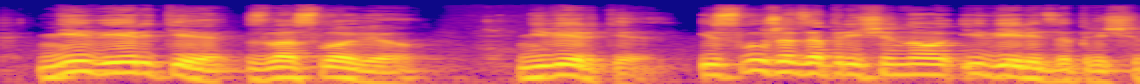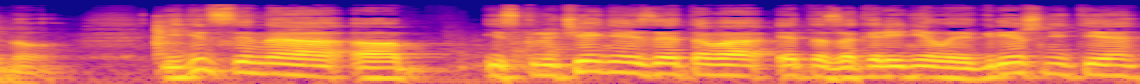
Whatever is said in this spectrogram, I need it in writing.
– не верьте злословию, не верьте. И слушать запрещено, и верить запрещено. Единственное а, исключение из этого – это закоренелые грешники,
